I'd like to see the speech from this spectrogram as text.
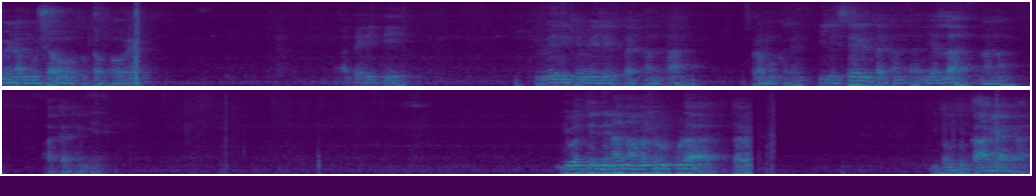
ಮೇಡಮ್ ಉಷಾ ಉತ್ತಪ್ಪ ಅವರೇ. ಅದೇ ರೀತಿ ವೇದಿಕೆ ಮೇಲೆ ಇರ್ತಕ್ಕಂಥ ಪ್ರಮುಖರೇ, ಇಲ್ಲಿ ಸೇರಿರ್ತಕ್ಕಂಥ ಎಲ್ಲ ನನ್ನ ಅಕ್ಕ ತಂಗಿಯರೇ. ಇವತ್ತಿನ ದಿನ ನಾವೆಲ್ಲರೂ ಕೂಡ ತರ ಇದೊಂದು ಕಾರ್ಯಾಗಾರ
